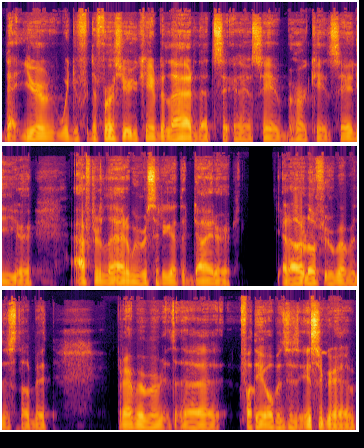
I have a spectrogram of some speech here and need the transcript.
that year when you the first year you came to Lad, that uh, same Hurricane Sandy year. After Lad, we were sitting at the diner, and I don't know if you remember this little bit, but I remember uh, Fateh opens his Instagram,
